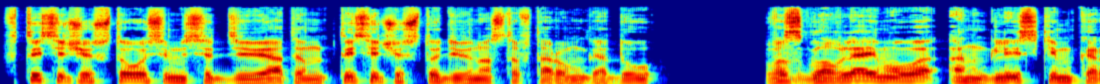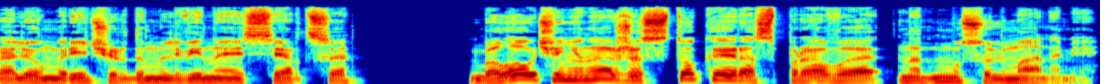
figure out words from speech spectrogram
в 1189-1192 году, возглавляемого английским королем Ричардом Львиное Сердце, была учинена жестокая расправа над мусульманами.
